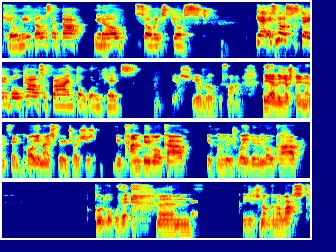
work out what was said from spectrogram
kill me if Bella said that, you know. Yeah. So it's just yeah, it's not sustainable. Carbs are fine. Don't worry, kids. Yes, you will be fine. But yeah, they're just in everything. All your nice food choices. You can do low carb. You can lose weight doing low carb. Good luck with it. Um, it's not going to last.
